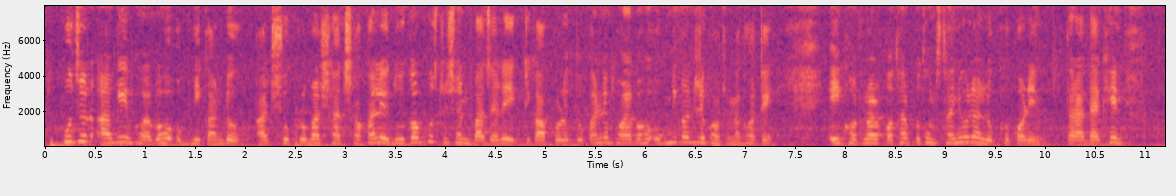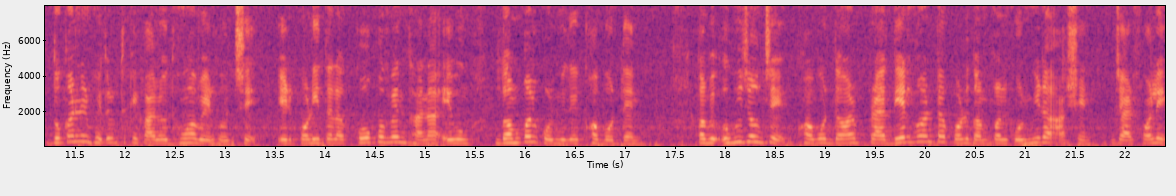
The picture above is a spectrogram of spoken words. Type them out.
পুজোর আগেই ভয়াবহ অগ্নিকাণ্ড। আজ শুক্রবার সাত সকালে দুর্গাপুর স্টেশন বাজারে একটি কাপড়ের দোকানে ভয়াবহ অগ্নিকাণ্ডের ঘটনা ঘটে। এই ঘটনার কথা প্রথম স্থানীয়রা লক্ষ্য করেন। তারা দেখেন, দোকানের ভেতর থেকে কালো ধোঁয়া বের হচ্ছে। এরপরই তারা কোকোভেন থানা এবং দমকল কর্মীদের খবর দেন। তবে অভিযোগ যে, খবর দেওয়ার প্রায় দেড় ঘণ্টা পরে দমকল কর্মীরা আসেন, যার ফলে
